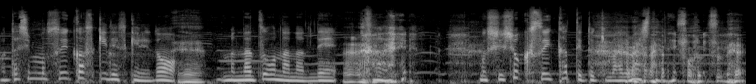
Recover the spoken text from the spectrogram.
私もスイカ好きですけれど、えまあ、夏女なんで、えはい、もう主食スイカって時もありましたね。え そうですね。はい。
